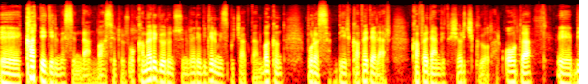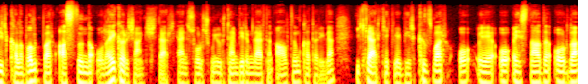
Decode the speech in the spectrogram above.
eee, katledilmesinden bahsediyoruz. O kamera görüntüsünü verebilir miyiz bıçaktan? Bakın burası bir kafedeler. Kafeden bir dışarı çıkıyorlar. Orada eee, bir kalabalık var. Aslında olaya karışan kişiler yani soruşturma yürüten birimlerden aldığım kadarıyla iki erkek ve bir kız var. O eee, o esnada orada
